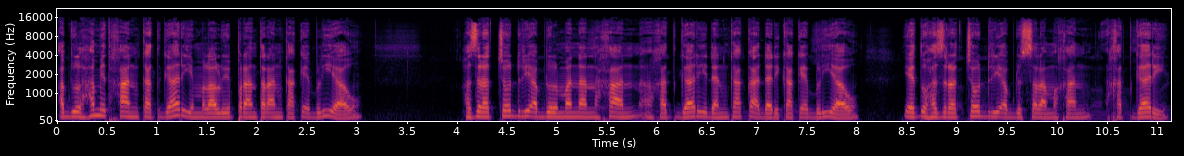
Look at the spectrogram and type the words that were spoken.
Abdul Hamid Khan Katgari melalui perantaraan kakek beliau, Hazrat Chodri Abdul Manan Khan Khatgari dan kakak dari kakek beliau, yaitu Hazrat Chodri Abdul Salam Khan Khatgari,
